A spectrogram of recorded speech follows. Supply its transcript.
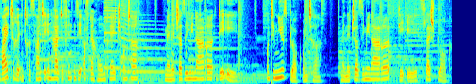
Weitere interessante Inhalte finden Sie auf der Homepage unter managerseminare.de und im Newsblog unter managerseminare.de/blog.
